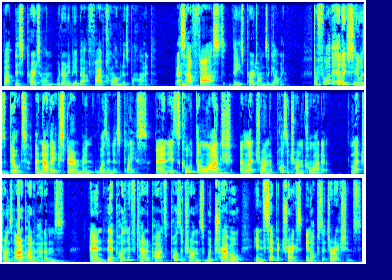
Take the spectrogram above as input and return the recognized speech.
but this proton would only be about 5 kilometers behind. That's how fast these protons are going. Before the LHC was built, another experiment was in its place, and it's called the Large Electron Positron Collider. Electrons are a part of atoms, and their positive counterparts, positrons, would travel in separate tracks in opposite directions.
